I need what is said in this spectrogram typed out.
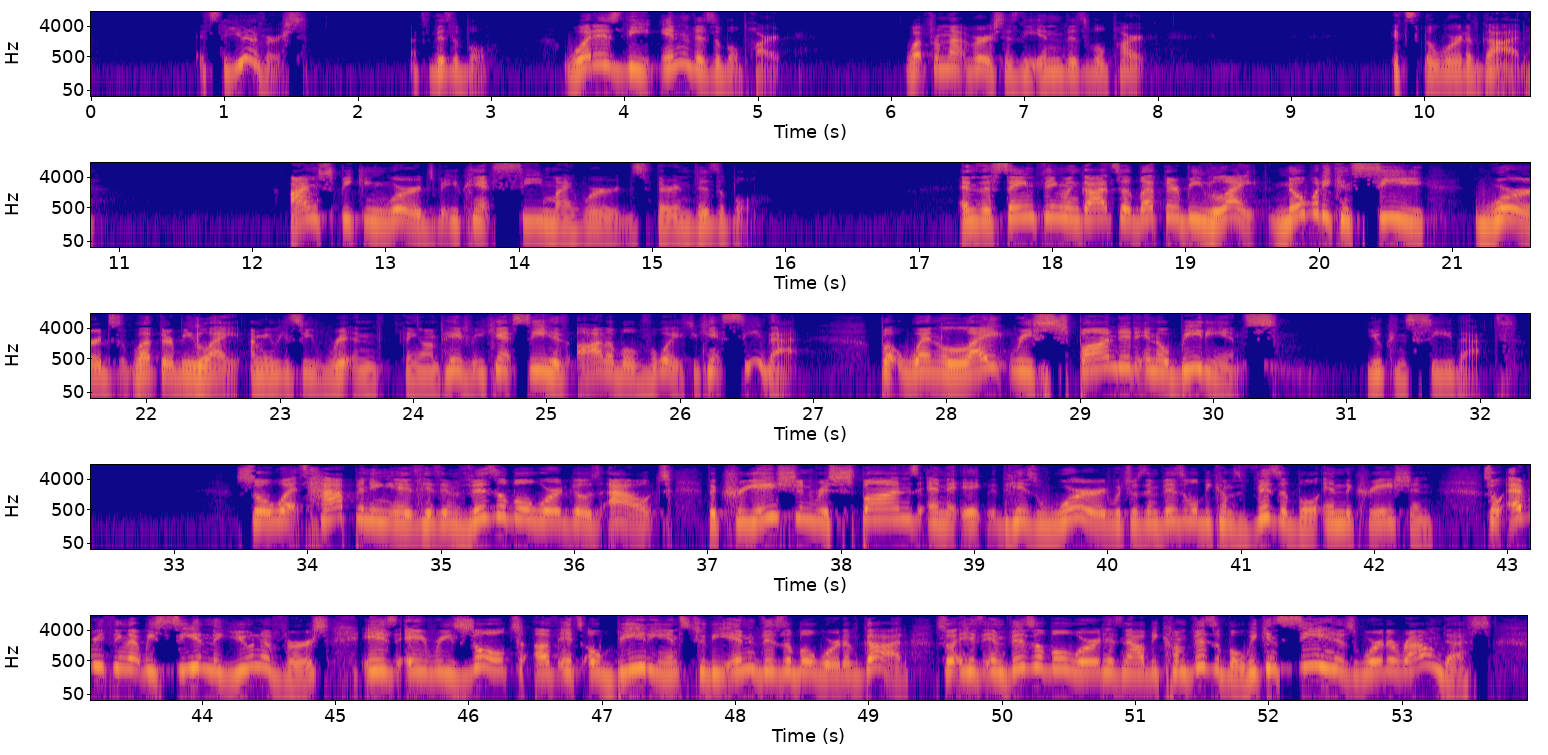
It's the universe. That's visible. What is the invisible part? What from that verse is the invisible part? It's the Word of God. I'm speaking words, but you can't see my words. They're invisible. And the same thing when God said, let there be light. Nobody can see words, let there be light. I mean, we can see written thing on page, but you can't see his audible voice. You can't see that. But when light responded in obedience, you can see that. So what's happening is his invisible word goes out, the creation responds, and it, his word, which was invisible, becomes visible in the creation. So everything that we see in the universe is a result of its obedience to the invisible word of God. So his invisible word has now become visible. We can see his word around us,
